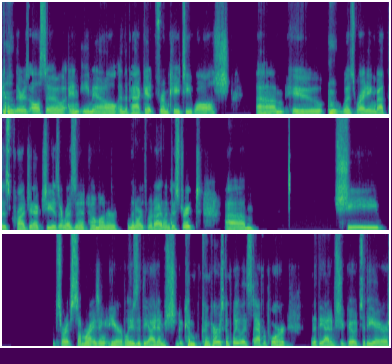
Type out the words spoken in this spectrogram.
there is also an email in the packet from KT Walsh, um, who was writing about this project. She is a resident homeowner in the North Rhode Island district. Um, she sort of summarizing it here, believes that the item should, com- concurs completely with staff report and that the item should go to the ARC.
